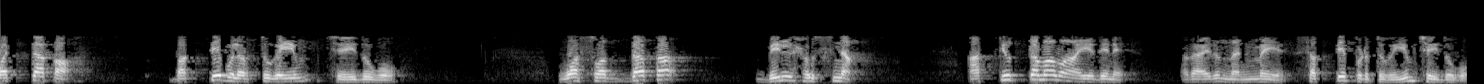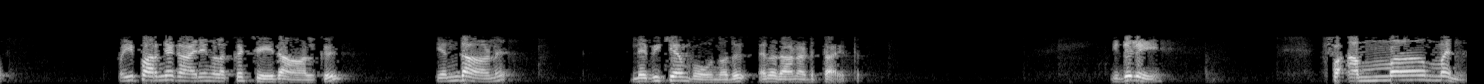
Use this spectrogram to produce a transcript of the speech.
വറ്റക ഭക്തി പുലർത്തുകയും ചെയ്തുവോ? വസ്വദ്ദത ബിൽ ഹുസ്ന. അത്യുത്തമമായതിനെ അതായത് നന്മയെ സത്യപ്പെടുത്തുകയും ചെയ്തുവോ? അപ്പൊ ഈ പറഞ്ഞ കാര്യങ്ങളൊക്കെ ചെയ്ത ആൾക്ക് എന്താണ് ലഭിക്കാൻ പോകുന്നത് എന്നതാണ് അടുത്ത ആയത്ത്. ഇതിൽ അമ്മാമൻ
